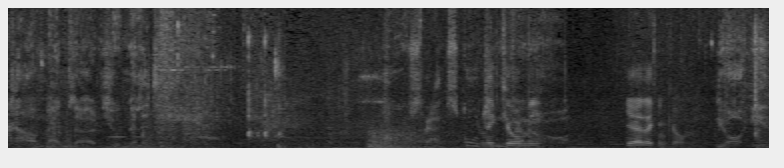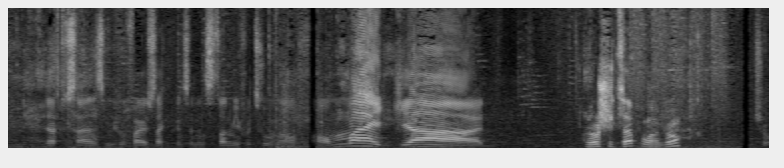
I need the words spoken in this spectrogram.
Come and learn humility. Can they kill me? Yeah, they can kill me. Your end has They have to silence me for 5 seconds and then stun me for 2 now. Oh my god! Rosh, it's up. Wanna go? Sure.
